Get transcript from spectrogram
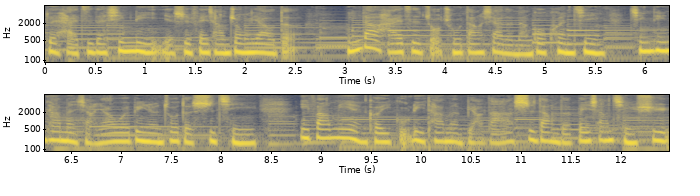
对孩子的心理也是非常重要的，引导孩子走出当下的难过困境，倾听他们想要为病人做的事情。一方面可以鼓励他们表达适当的悲伤情绪，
